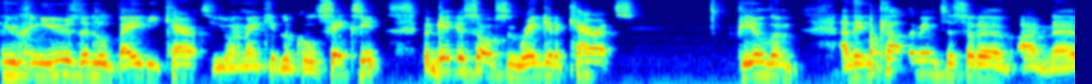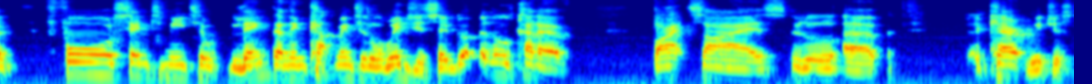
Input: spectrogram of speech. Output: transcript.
You can use the little baby carrots if you want to make it look all sexy, but get yourself some regular carrots, peel them, and then cut them into sort of I don't know four centimeter length, and then cut them into little wedges. So you've got little kind of bite-sized little uh, carrot wedges.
